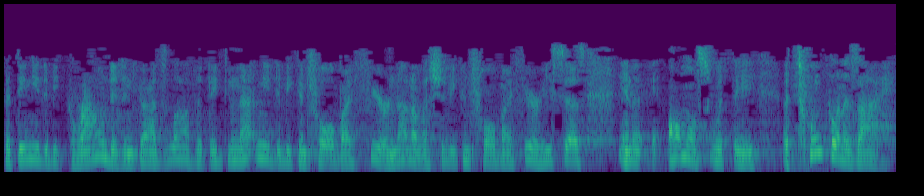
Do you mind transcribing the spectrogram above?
that they need to be grounded in God's love, that they do not need to be controlled by fear. None of us should be controlled by fear. He says, in a, almost with a, a twinkle in his eye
